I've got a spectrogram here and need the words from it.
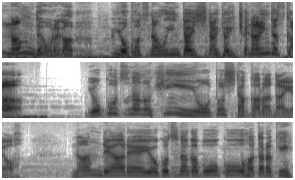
なんで俺が横綱を引退しないといけないんですか？横綱の品位を落としたからだよ。なんであれ横綱が暴行を働き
